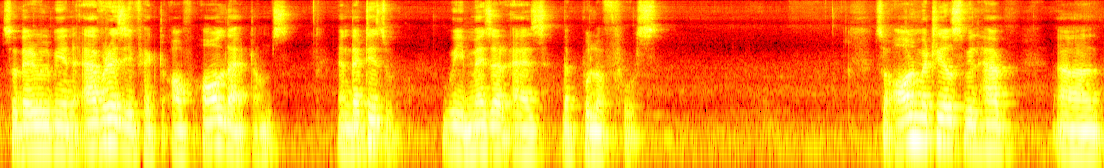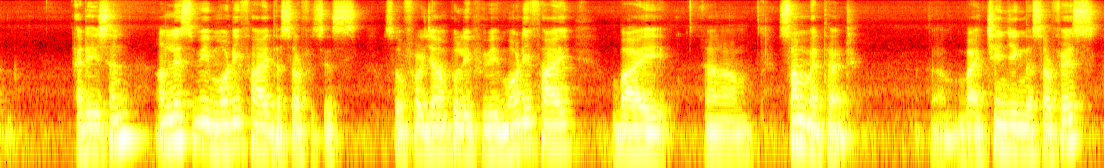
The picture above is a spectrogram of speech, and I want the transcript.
so there will be an average effect of all the atoms and that is we measure as the pull-off force so all materials will have uh, adhesion unless we modify the surfaces so for example if we modify by um, some method um, by changing the surface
